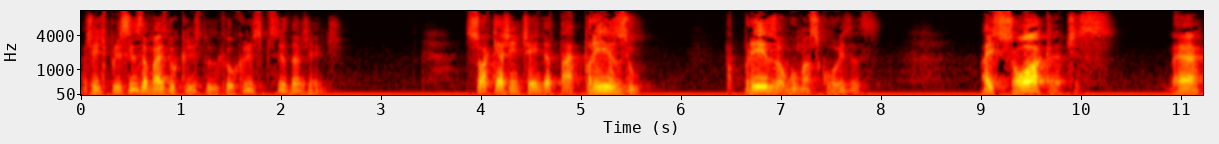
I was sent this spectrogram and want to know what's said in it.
A gente precisa mais do Cristo do que o Cristo precisa da gente. Só que a gente ainda está preso, está preso a algumas coisas. Aí Sócrates, né,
